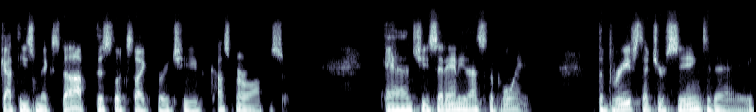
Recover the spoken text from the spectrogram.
got these mixed up. This looks like for a chief customer officer. And she said, Andy, that's the point. The briefs that you're seeing today,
